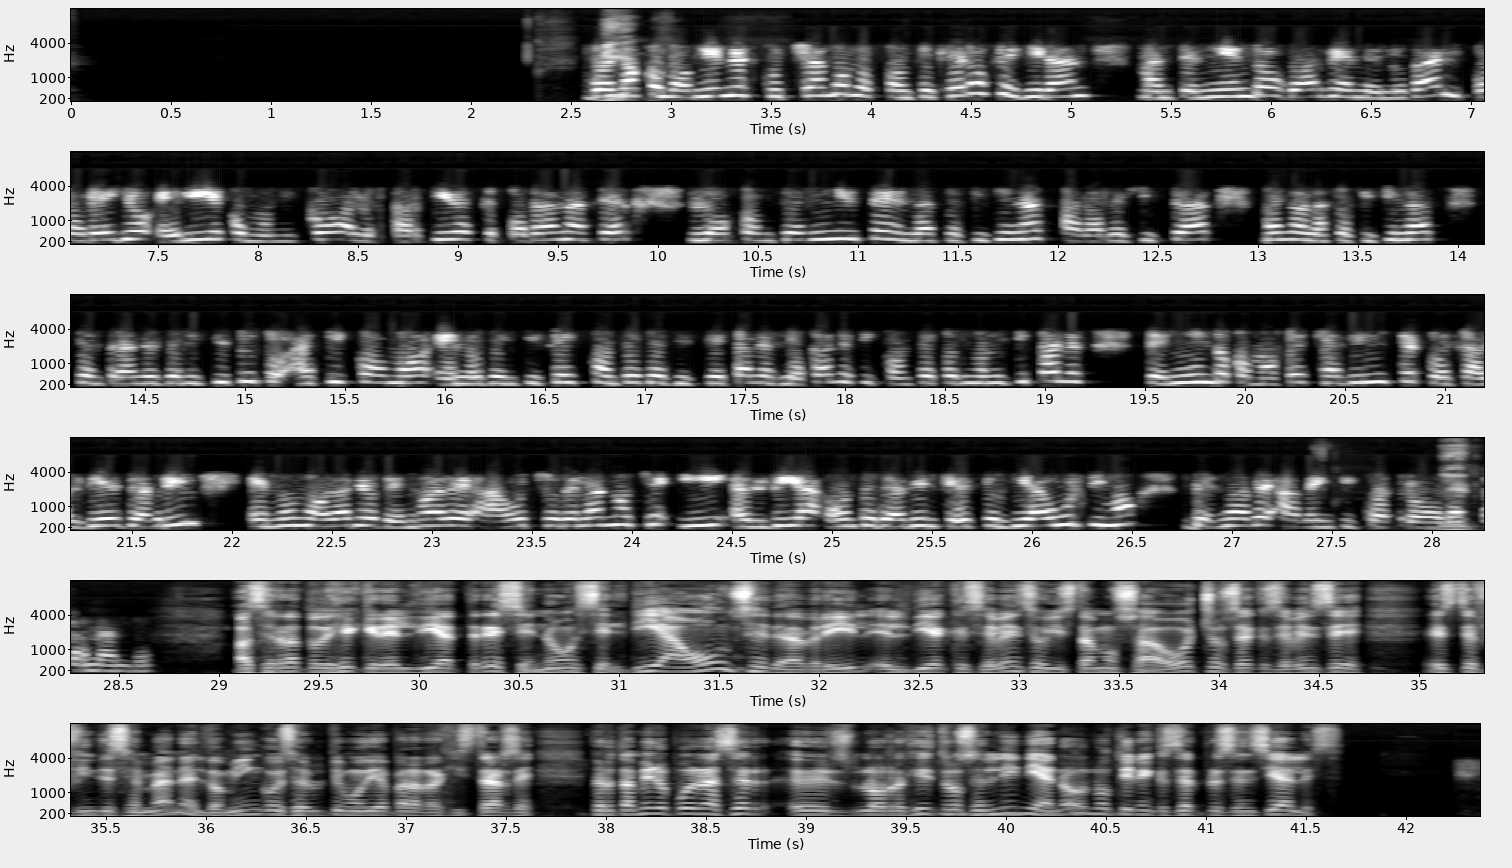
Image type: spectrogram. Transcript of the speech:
Bueno, como bien escuchamos, los consejeros seguirán manteniendo guardia en el lugar y por ello el IE comunicó a los partidos que podrán hacer lo concerniente en las oficinas para registrar, bueno, las oficinas centrales del instituto, así como en los 26 consejos distritales locales y consejos municipales, teniendo como fecha límite pues al 10 de abril en un horario de 9 a 8 de la noche y el día 11 de abril, que es el día último, de 9 a 24 horas, Fernando. Hace rato dije que era el día 13, no, es el día 11 de abril, el día que se vence. Hoy estamos a 8, o sea que se vence este fin de semana. El domingo es el último día para registrarse. Pero también lo pueden hacer eh, los registros en línea, ¿no? No tienen que ser presenciales.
